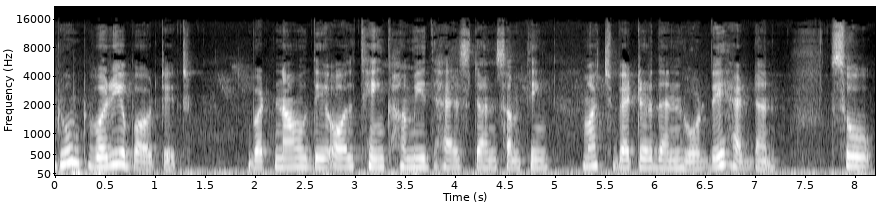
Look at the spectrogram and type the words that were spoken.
Don't worry about it. But now they all think Hamid has done something much better than what they had done. So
